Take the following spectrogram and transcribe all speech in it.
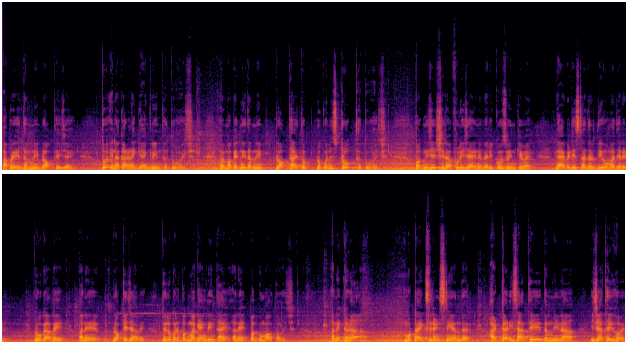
આપણે ધમની બ્લોક થઈ જાય. તો એના કારણે ગેંગ્રીન થતું હોય છે. હવે મગજની ધમની બ્લોક થાય તો લોકોને સ્ટ્રોક થતું હોય છે. પગની જે શીરા ફૂલી જાય એને વેરિકોઝ વેઇન કહેવાય. ડાયાબિટીસના દર્દીઓમાં જ્યારે રોગ આવે અને બ્લોકેજ આવે, તો એ લોકોને પગમાં ગેંગ્રીન થાય અને પગ ગુમાવતા હોય છે. અને ઘણા મોટા એક્સિડન્ટ્સની અંદર હાડકાની સાથે ધમનીના ઈજા થઈ હોય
